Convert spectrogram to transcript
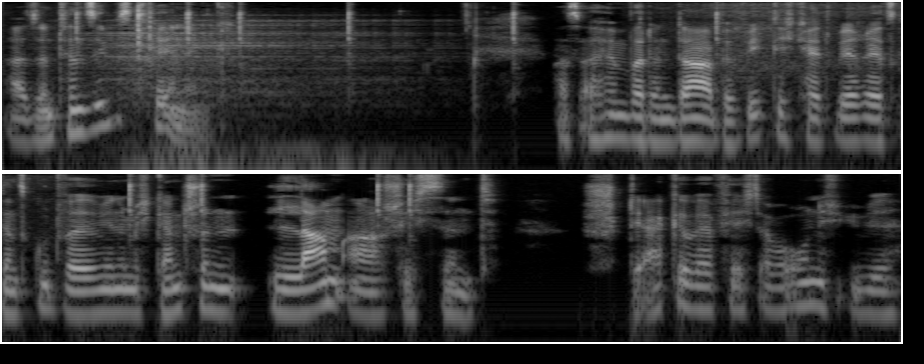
Also intensives Training. Was erhöhen wir denn da? Beweglichkeit wäre jetzt ganz gut, weil wir nämlich ganz schön lahmarschig sind. Stärke wäre vielleicht aber auch nicht übel.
